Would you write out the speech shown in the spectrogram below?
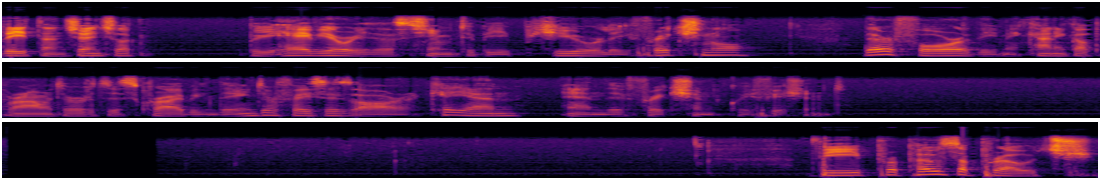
The tangential behavior is assumed to be purely frictional, Therefore, the mechanical parameters describing the interfaces are Kn and the friction coefficient. The proposed approach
